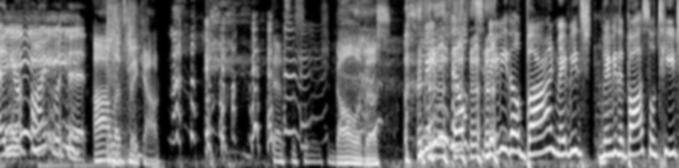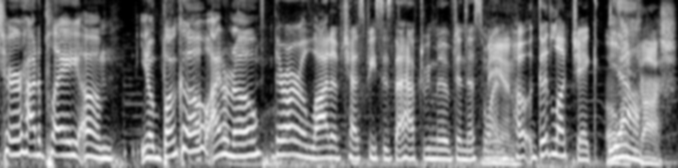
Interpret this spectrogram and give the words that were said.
And you're fine with it. Ah, let's make out. That's the solution to all of this. maybe they'll maybe they'll bond. Maybe maybe the boss will teach her how to play um you know bunko. I don't know. There are a lot of chess pieces that have to be moved in this one. Man. Ho- good luck, Jake. Oh Yeah. my gosh.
